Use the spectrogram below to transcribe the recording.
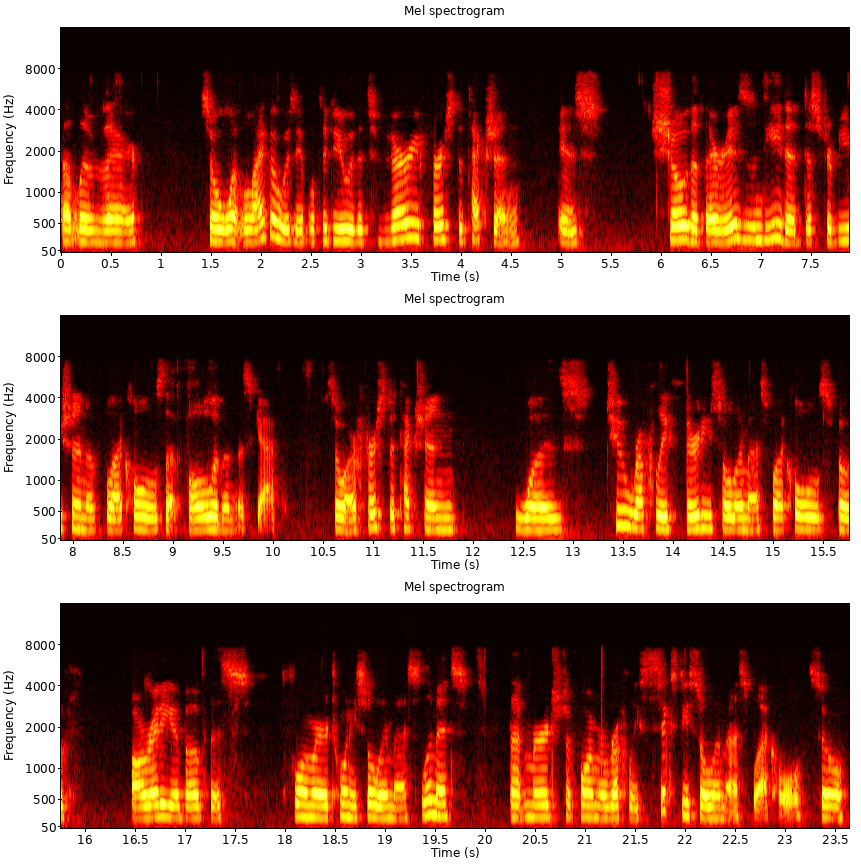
that live there. So, what LIGO was able to do with its very first detection is show that there is indeed a distribution of black holes that fall within this gap. So our first detection was two roughly 30 solar mass black holes, both already above this former 20 solar mass limit, that merged to form a roughly 60 solar mass black hole. So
